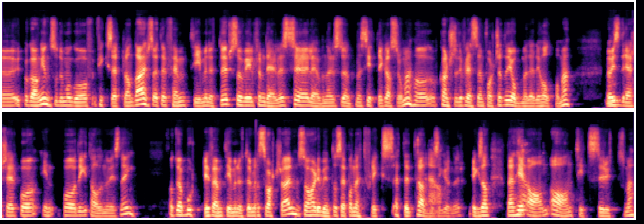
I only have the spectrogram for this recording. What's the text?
uh, ute på gangen, så du må gå og fikse et eller annet der, så etter fem-ti minutter så vil fremdeles elevene eller studentene sitte i klasserommet, og kanskje de fleste fortsetter å jobbe med det de holdt på med. Men hvis det skjer på, in, på digitalundervisning, at du er borte i fem-ti minutter med en svart skjerm, så har de begynt å se på Netflix etter 30 Ja. sekunder. Ikke sant? Det er en helt Ja. annen, annen tidsrytme.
